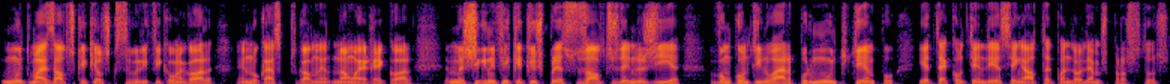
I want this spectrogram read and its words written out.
muito mais altos que aqueles que se verificam agora, no caso de Portugal não é recorde, mas significa que os preços altos da energia vão continuar por muito tempo e até com tendência em alta quando olhamos para os futuros?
